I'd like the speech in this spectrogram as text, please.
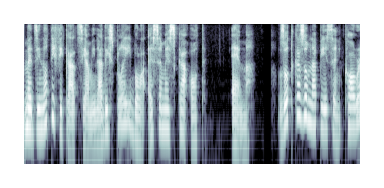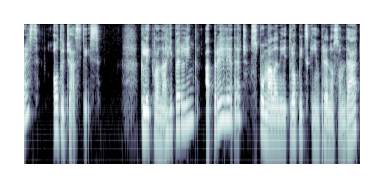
Medzi notifikáciami na displeji bola sms od M s odkazom na pieseň Chorus od Justice. Klikla na hyperlink a prehliadač, spomalený tropickým prenosom dát,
